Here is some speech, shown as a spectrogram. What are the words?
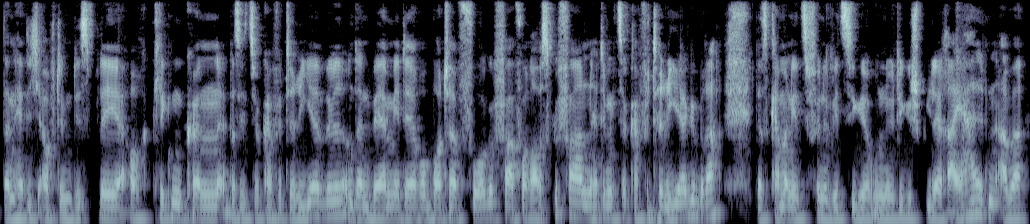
dann hätte ich auf dem Display auch klicken können, dass ich zur Cafeteria will und dann wäre mir der Roboter vorgefahren, vorausgefahren und hätte mich zur Cafeteria gebracht. Das kann man jetzt für eine witzige, unnötige Spielerei halten, aber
